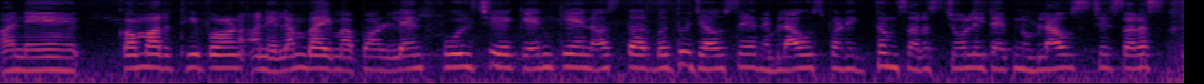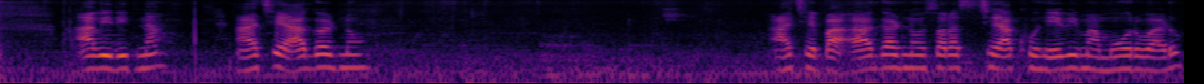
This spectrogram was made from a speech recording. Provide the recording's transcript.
અને કમરથી પણ અને લંબાઈમાં પણ લેન્થ ફૂલ છે. કેન કેન, અસ્તર બધું જ આવશે અને બ્લાઉઝ પણ એકદમ સરસ ચોલી ટાઈપનું બ્લાઉઝ છે. સરસ આવી રીતના. આ છે આગળનું. આ છે આગળનું સરસ છે આખું હેવીમાં મોરવાળું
